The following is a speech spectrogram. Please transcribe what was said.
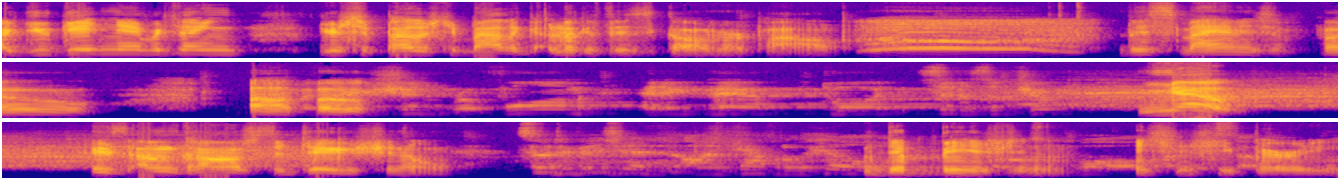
are you getting everything you're supposed to by the look at this Gomer Pyle. this man is a fool. A fool. No, it's unconstitutional. So division on Capitol Hill. Division. Isn't she pretty?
